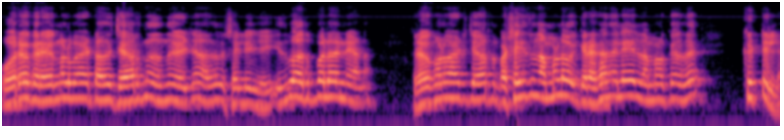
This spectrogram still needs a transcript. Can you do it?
ഓരോ ഗ്രഹങ്ങളുമായിട്ട് അത് ചേർന്ന് നിന്ന് കഴിഞ്ഞാൽ അത് ശല്യം ചെയ്യും. ഇതും അതുപോലെ തന്നെയാണ്. ഗ്രഹങ്ങളുമായിട്ട് ചേർന്ന് പക്ഷേ ഇത് നമ്മൾ ഗ്രഹനിലയിൽ നമുക്കത് കിട്ടില്ല.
